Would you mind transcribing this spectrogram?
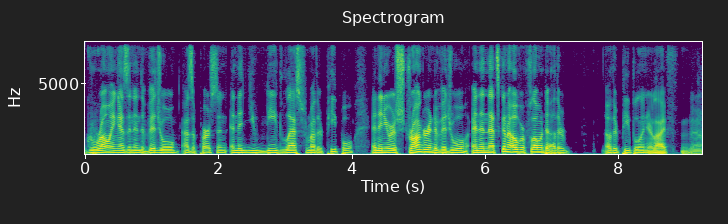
growing as an individual, as a person, and then you need less from other people, and then you're a stronger individual, and then that's going to overflow into other other people in your life. Yeah.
